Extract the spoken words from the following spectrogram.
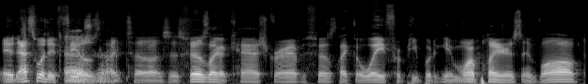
it, that's what it feels like to us it feels like a cash grab it feels like a way for people to get more players involved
